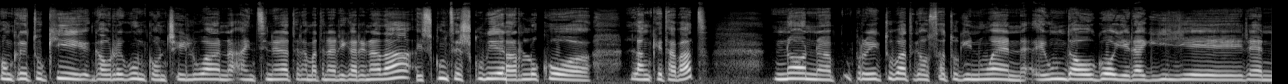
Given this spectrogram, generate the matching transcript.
Konkretuki gaur egun kontseiluan aintzinera eramaten ari garena da, hizkuntza eskubideen arloko lanketa bat, non proiektu bat gauzatu ginuen eunda ogoi eragileren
